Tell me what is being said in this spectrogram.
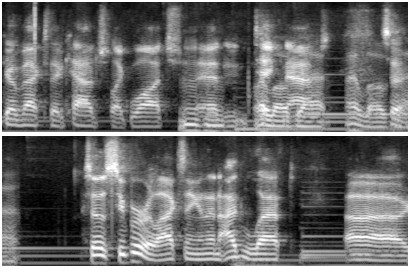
go back to the couch, like watch Mhm. and I love naps. that. I love So- that. So it was super relaxing. And then I left uh,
